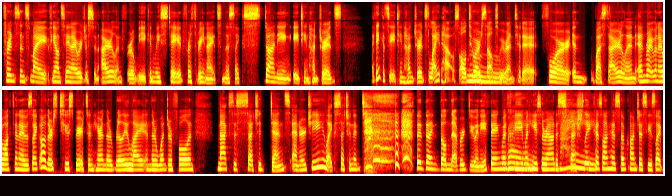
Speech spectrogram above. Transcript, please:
for instance, my fiance and I were just in Ireland for a week and we stayed for three nights in this like stunning 1800s. I think it's the 1800s lighthouse all to ourselves. We rented it for in West Ireland. And right when I walked in, I was like, oh, there's two spirits in here and they're really light and they're wonderful. And Max is such a dense energy, like such an intense. that then they'll never do anything with me when he's around, especially Right. because on his subconscious, he's like,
